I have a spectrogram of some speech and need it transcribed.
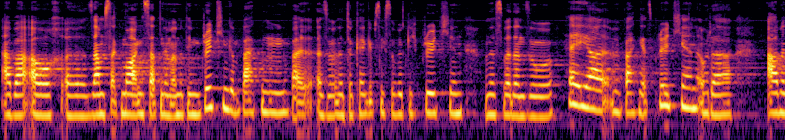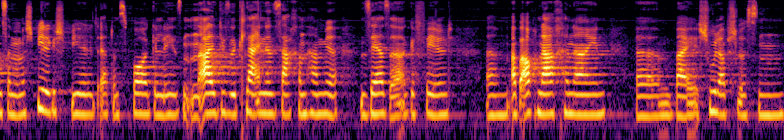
Aber auch äh, Samstagmorgens hatten wir immer mit ihm Brötchen gebacken, weil also in der Türkei gibt es nicht so wirklich Brötchen. Und es war dann so, hey ja, wir backen jetzt Brötchen. Oder abends haben wir immer Spiele gespielt, er hat uns vorgelesen. Und all diese kleinen Sachen haben mir sehr, sehr gefehlt. Ähm, aber auch nachhinein ähm, bei Schulabschlüssen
